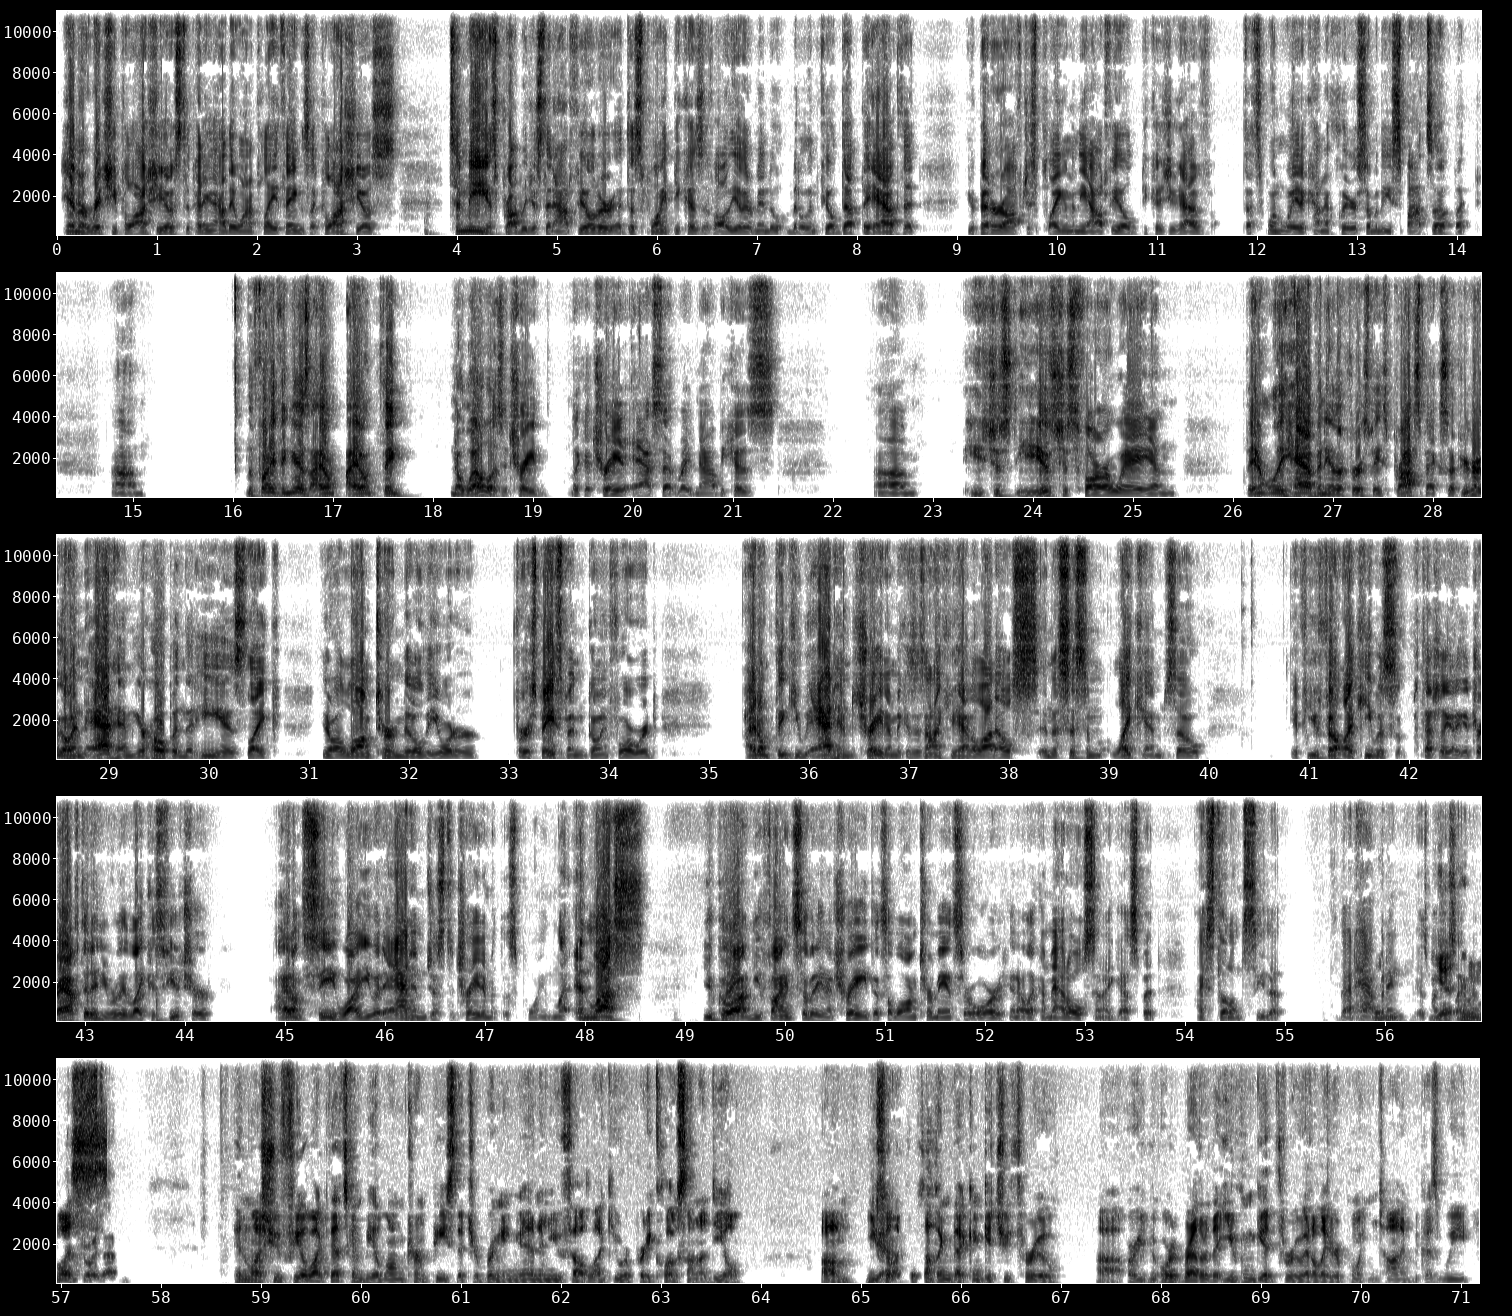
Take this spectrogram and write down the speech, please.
Him or Richie Palacios, depending on how they want to play things. Like Palacios, to me, is probably just an outfielder at this point because of all the other middle, middle infield depth they have. That you're better off just playing him in the outfield because you have that's one way to kind of clear some of these spots up. But um, the funny thing is, I don't I don't think Noel is a trade like a trade asset right now because um, he's just he is just far away and they don't really have any other first base prospects. So if you're going to go ahead and add him, you're hoping that he is like you know a long term middle of the order first baseman going forward. I don't think you add him to trade him because it's not like you have a lot else in the system like him. So if you felt like he was potentially going to get drafted and you really like his future, I don't see why you would add him just to trade him at this point, unless you go out and you find somebody in a trade that's a long term answer, or you know, like a Matt Olson, I guess. But I still don't see that that happening as much yeah, as I unless, enjoy that. Unless you feel like that's going to be a long term piece that you're bringing in, and you felt like you were pretty close on a deal. Um, you yeah. feel like there's something that can get you through, uh, or or rather that you can get through at a later point in time, because we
